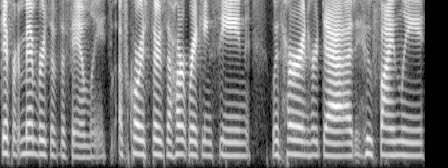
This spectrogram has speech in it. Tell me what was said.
different members of the family. Of course, there's a heartbreaking scene with her and her dad who finally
